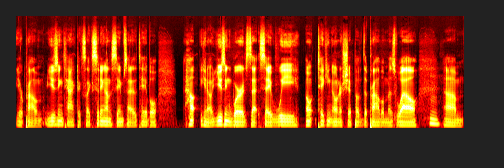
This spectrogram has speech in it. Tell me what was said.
your problem? Using tactics like sitting on the same side of the table, how you know, using words that say we, o- taking ownership of the problem as well, Hmm. um,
